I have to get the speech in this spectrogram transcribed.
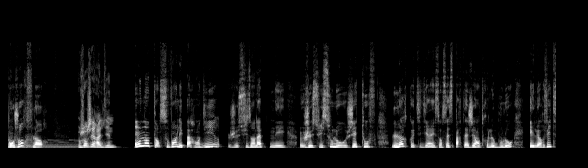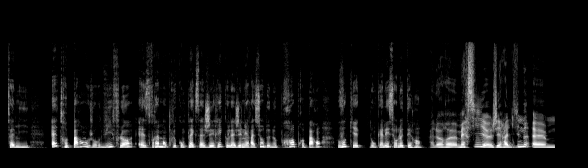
Bonjour Flore. Bonjour Géraldine. On entend souvent les parents dire je suis en apnée, je suis sous l'eau, j'étouffe. Leur quotidien est sans cesse partagé entre le boulot et leur vie de famille. Être parent aujourd'hui, Flore, est-ce vraiment plus complexe à gérer que la génération de nos propres parents, vous qui êtes donc allée sur le terrain Alors, euh, merci euh, Géraldine. Euh,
